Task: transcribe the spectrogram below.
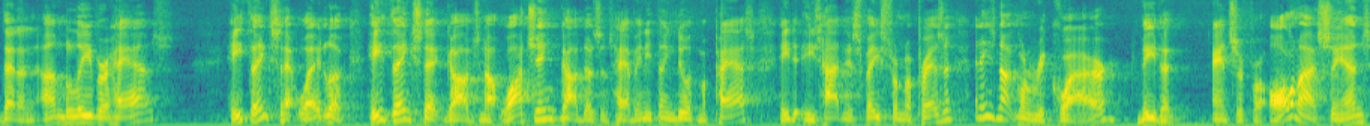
that an unbeliever has? He thinks that way. Look, he thinks that God's not watching. God doesn't have anything to do with my past. He, he's hiding his face from my present, and he's not going to require me to answer for all of my sins.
